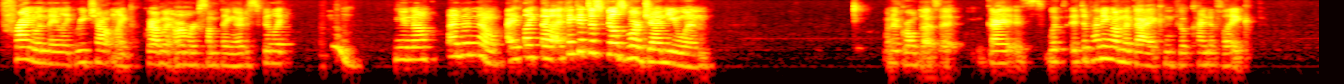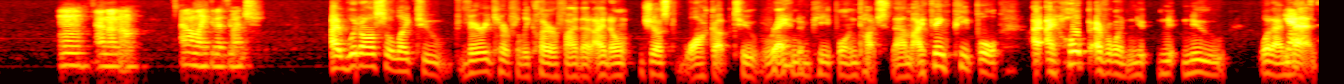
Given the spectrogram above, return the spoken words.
friend when they like reach out and like grab my arm or something, I just feel like hmm, you know, I don't know. I like that. I think it just feels more genuine when a girl does it. Guy with it depending on the guy, it can feel kind of like mm, I don't know. I don't like it as much. I would also like to very carefully clarify that I don't just walk up to random people and touch them. I think people, I, I hope everyone knew, knew- knew what I Yes. meant,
